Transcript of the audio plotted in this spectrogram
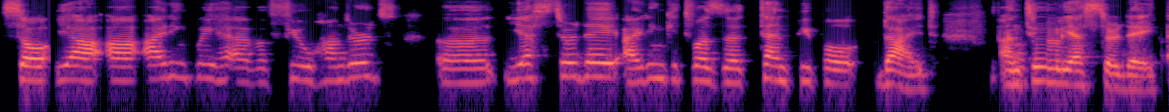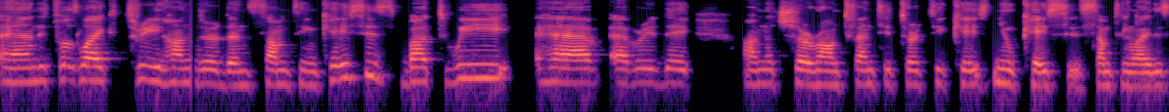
So yeah, uh, I think we have a few hundreds. Uh, yesterday, I think it was uh, ten people died until yesterday, and it was like three hundred and something cases. But we have every day I'm not sure, around 20, 30 case, new cases, something like this.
